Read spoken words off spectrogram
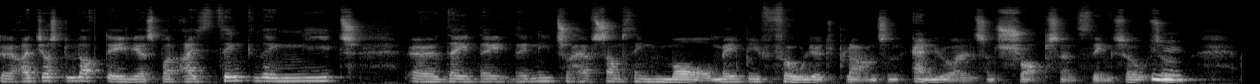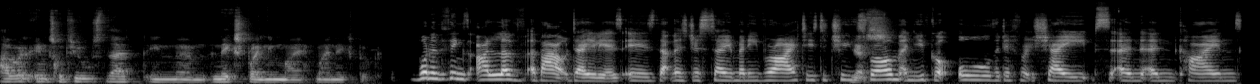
uh, I just love dahlias, but I think they need uh, they, they they need to have something more, maybe foliage plants and annuals and shrubs and things. So so I will introduce that in um, next spring in my my next book. One of the things I love about dahlias is that there's just so many varieties to choose Yes. from, and you've got all the different shapes and and kinds.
